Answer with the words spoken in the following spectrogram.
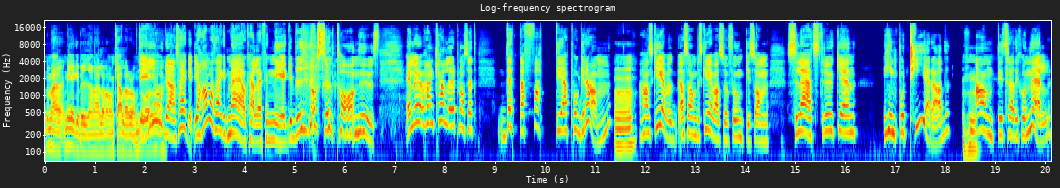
de här negerbyarna eller vad de kallar dem Det då. gjorde han säkert. Ja, han var säkert med och kallade det för negerby och sultanhus. Eller han kallade det på något sätt detta fattiga program. Mm, Han skrev, alltså han beskrev alltså Funky som slätstruken, importerad, Mhm. antitraditionell,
